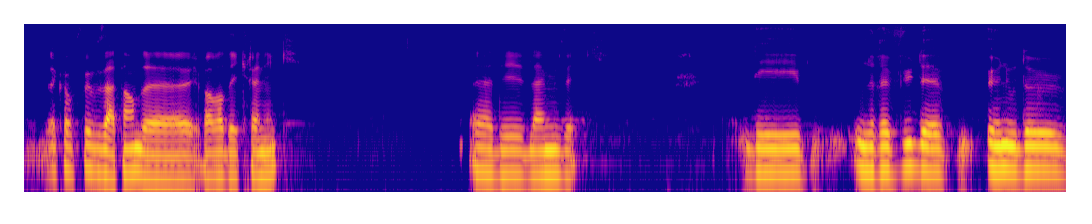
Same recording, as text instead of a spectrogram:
de quoi vous pouvez vous attendre euh, Il va y avoir des chroniques, des, de la musique. Des, une revue de une ou deux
